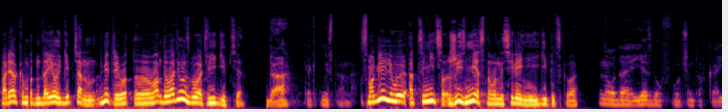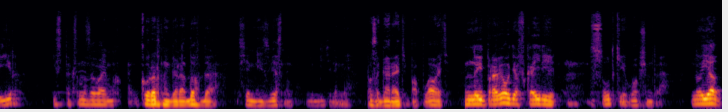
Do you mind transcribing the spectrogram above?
Порядком поднадоел египтянам. Дмитрий, вот э, вам доводилось бывать в Египте? Да, как-то не странно. Смогли ли вы оценить жизнь местного населения египетского? Ну да, я ездил, в общем-то, в Каир из так называемых курортных городов, да, всеми известными любителями позагорать и поплавать. Ну и провел я в Каире сутки, в общем-то. Но я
